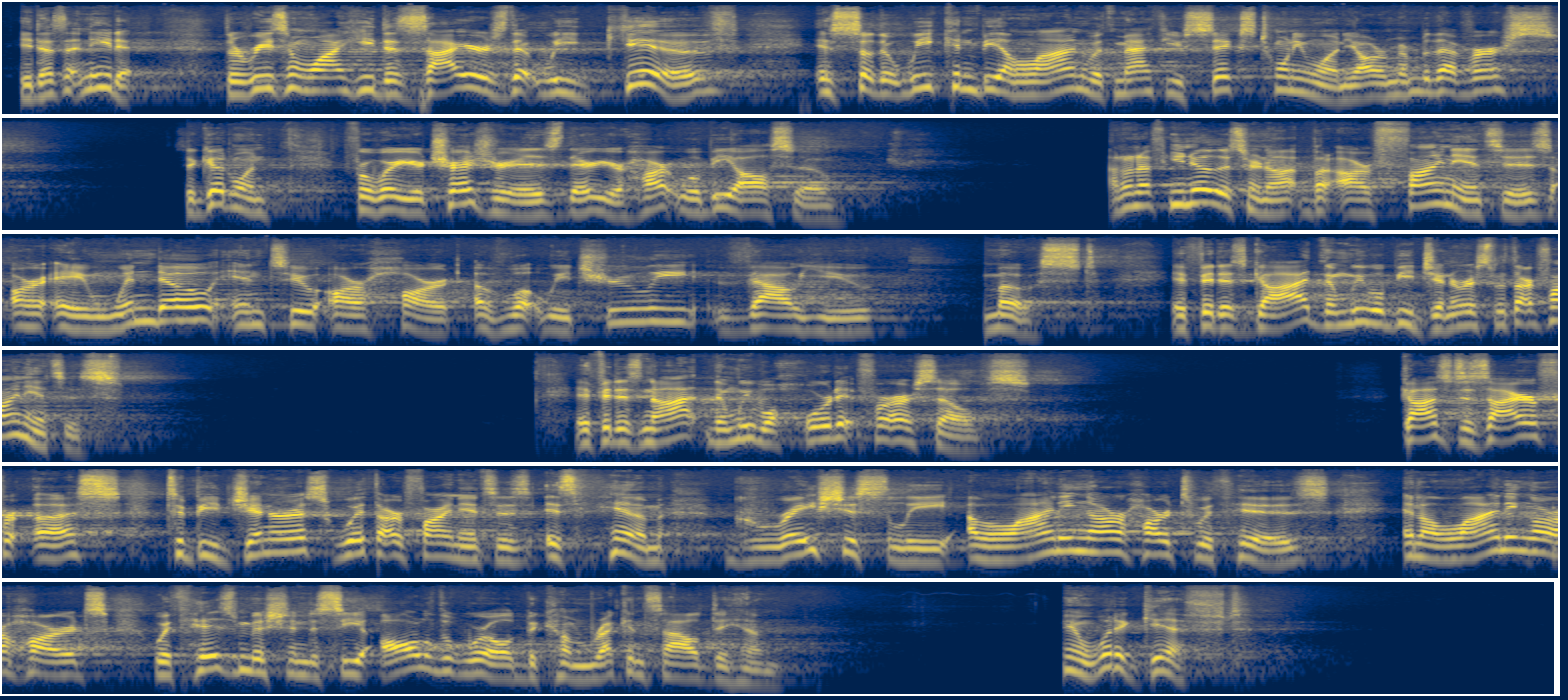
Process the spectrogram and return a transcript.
he doesn't need it. The reason why he desires that we give is so that we can be aligned with Matthew 6 21. Y'all remember that verse? It's a good one. For where your treasure is, there your heart will be also. I don't know if you know this or not, but our finances are a window into our heart of what we truly value most. If it is God, then we will be generous with our finances. If it is not, then we will hoard it for ourselves. God's desire for us to be generous with our finances is Him graciously aligning our hearts with His and aligning our hearts with His mission to see all of the world become reconciled to Him. Man, what a gift.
